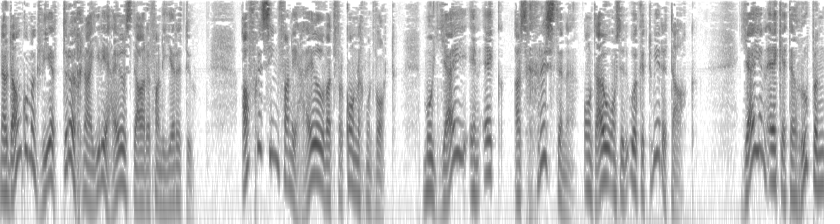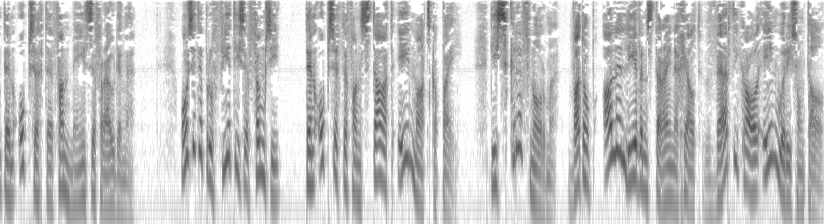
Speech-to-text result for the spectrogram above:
Nou dan kom ek weer terug na hierdie heilsdade van die Here toe. Afgesien van die heil wat verkondig moet word, moet jy en ek as Christene onthou ons het ook 'n tweede taak. Jy en ek het 'n roeping ten opsigte van menseverhoudinge. Ons het 'n profetiese funksie ten opsigte van staat en maatskappy. Die skrifnorme wat op alle lewensterreine geld, vertikaal en horisontaal,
